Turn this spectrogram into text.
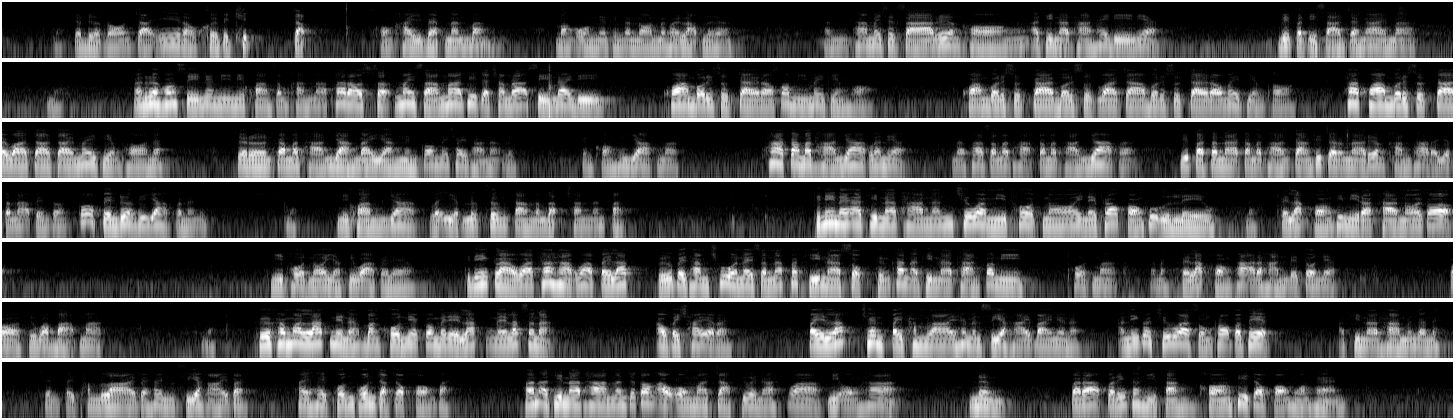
จะเดือดร้อนใจเออเราเคยไปคิดจับ ของใครแบบนั้นบ้าง บางองค์เนี่ยถึงกันนอนไม่ค่อยหลับเลยอะถ้าไม่ศึกษาเรื่องของอธินาทานให้ดีเนี่ย วิปฏิสารจะง่ายมากนะเรื่องของศีลเนี่ยมีมีความสำคัญมาก ถ้าเราไม่สามารถที่จะชำระศีลได้ดี ความบริสุทธิ์ใจเราก็มีไม่เพียงพอ ความบริสุทธิ์กายบริสุทธิ์วาจา บริสุทธิ์ใจเราไม่เพียงพอ ถ้าความบริสุทธิ์กายวาจาใจไม่เพียงพอนะเจริญกรรมฐานอย่างใดอย่างหนึ่งก็ไม่ใช่ฐานะเลย เป็นของที่ยากมาก ถ้ากรรมฐานยากแล้วเนี่ยนะถ้าสมถกรรมฐานยากแล้ววิปัสสนากรรมฐานการพิจารณาเรื่องขันธ์ธาตุอายตนะเป็นต้นก็เป็นเรื่องที่ยากกว่านั้นอีก มีความยากละเอียดลึกซึ้งตามลำดับชั้นนั้นไป ทีนี้ในอาทินาทานนั้นชื่อว่ามีโทษน้อยในเพราะของผู้อื่นเลวนะไปลักของที่มีราคาน้อยก็ มีโทษน้อยอย่างที่ว่าไปแล้ว ทีนี้กล่าวว่าถ้าหากว่าไปลักหรือไปทำชั่วในสำนักพระขีณาศพถึงขั้นอธินาทานก็มีโทษมากใช่ไหมไปลักของพระอรหันต์เป็นต้นเนี่ย ก็ถือว่าบาปมากนะคือคำว่าลักเนี่ยนะบางคนเนี่ยก็ไม่ได้ลักในลักษณะเอาไปใช้อะไร ไปลักเช่น ไปทำลายให้มันเสียหายไปเนี่ยนะอันนี้ก็ชื่อว่าสงเคราะห์ประเภทอธินาทานเหมือนกันนะเช่นไปทำลายไปให้มันเสียหายไป ให้ให้พ้นพ้นจากเจ้าของไปเพราะนั้นอธินาทานนั้นจะต้องเอาองค์มาจับด้วยนะ ว่ามีองค์ห้าหนึ่งประปริคหิตังของที่เจ้าของห่วงแหน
